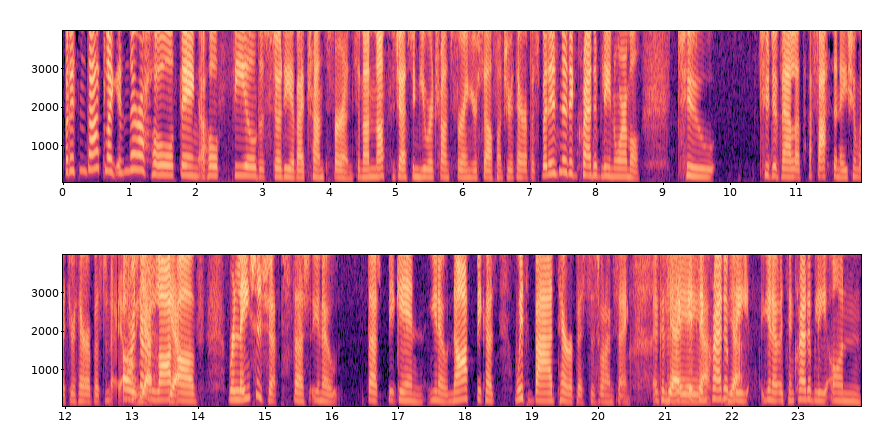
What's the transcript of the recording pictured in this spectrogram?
But isn't that like? Isn't there a whole thing, a whole field of study about transference? And I'm not suggesting you were transferring yourself onto your therapist, but isn't it incredibly normal to to develop a fascination with your therapist? And Oh, aren't there yes, a lot yeah. of relationships that you know? That begin, you know, not because with bad therapists is what I'm saying, because Yeah, it's, yeah, it's incredibly, you know, it's incredibly un,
